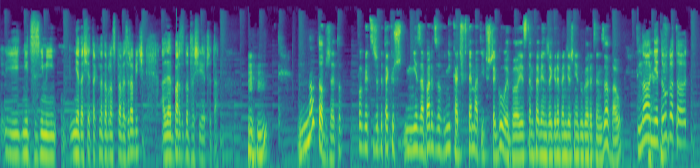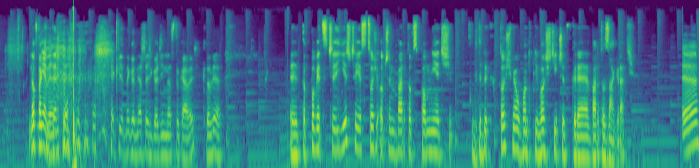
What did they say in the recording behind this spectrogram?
i nic z nimi nie da się tak na dobrą sprawę zrobić, ale bardzo dobrze się je czyta. Mhm. No dobrze, to powiedz, żeby tak już nie za bardzo wnikać w temat i w szczegóły, bo jestem pewien, że grę będziesz niedługo recenzował. No niedługo to No w takim Nie tempie, jak jednego dnia 6 godzin nastukałeś, kto wie. Y, To powiedz, czy jeszcze jest coś, o czym warto wspomnieć, gdyby ktoś miał wątpliwości, czy w grę warto zagrać? E,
